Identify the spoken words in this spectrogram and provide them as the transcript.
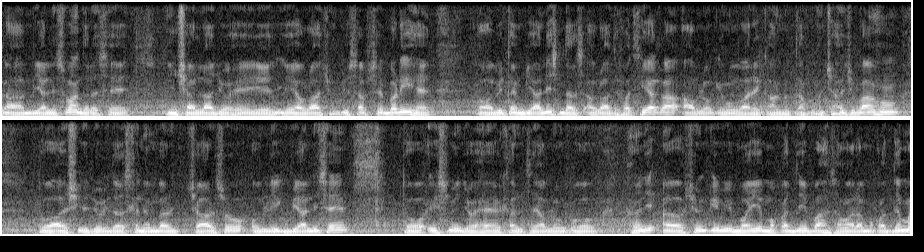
کا بیالیسواں درس ہے۔ انشاءاللہ جو ہے یہ یہ اوراد چونکہ سب سے بڑی ہے، تو ابھی تک بیالیس درس اوراد فتح کا آپ لوگوں کے مبارکانوں تک پہنچا چکا ہوں۔ تو آج کے جو درس کا نمبر چار سو ابلیغ بیالیس ہے، تو اس میں جو ہے کل سے آپ لوگوں کو ہاں جی چونکہ یہ مقدم بحث ہمارا مقدمہ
